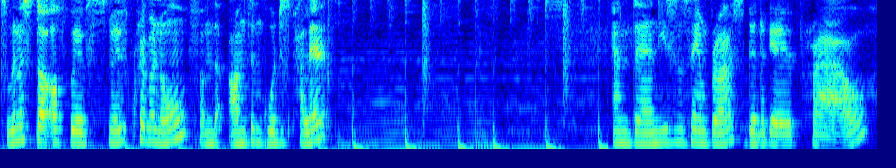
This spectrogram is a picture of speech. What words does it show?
So we're gonna start off with smooth criminal from the armed and gorgeous palette. And then using the same brush we're gonna go prowl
